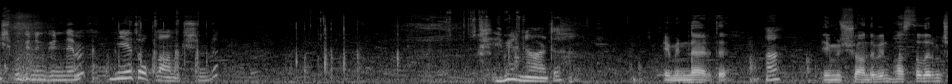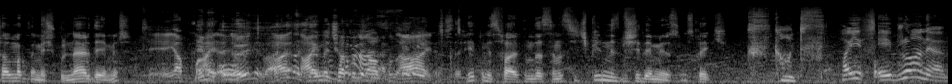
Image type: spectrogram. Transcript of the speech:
Neymiş bugünün gündemi? Niye toplandık şimdi? Emir nerede? Emir nerede? Ha? Emir şu anda benim hastalarımı çalmakla meşgul. Nerede Emir? Yapma. Ay- öyle. A- aynı çatının altında. İşte hepiniz farkındasınız. Hiçbiriniz bir şey demiyorsunuz. Peki. Kıskançsın. Hayır Ebru Hanım.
